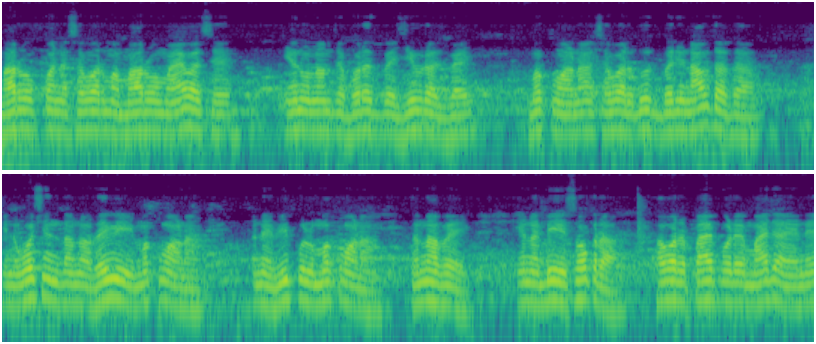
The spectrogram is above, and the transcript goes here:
મારા પપ્પાને સવારમાં મારવામાં આવ્યા છે. એનું નામ છે ભરતભાઈ જીવરાજભાઈ. મકવાણા સવારે દૂધ ભરીને આવતા હતા. એને વોશિંગ્ટનનો રવિ મકવાણા અને વિપુલ મકવાણા, ધનાભાઈ, એના બે છોકરા સવારે પાય પડે માર્યા એને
